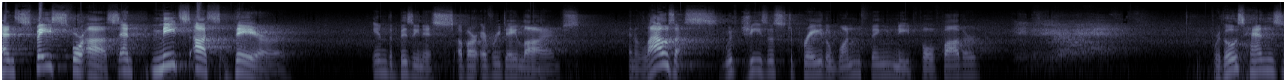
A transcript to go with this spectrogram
and space for us and meets us there in the busyness of our everyday lives and allows us with Jesus to pray the one thing needful Father, for those hands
